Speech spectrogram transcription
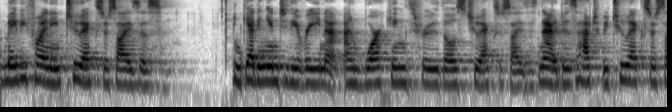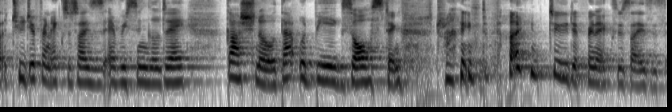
maybe finding two exercises getting into the arena and working through those two exercises. Now, does it have to be two exercise, two different exercises every single day? Gosh, no, that would be exhausting trying to find two different exercises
